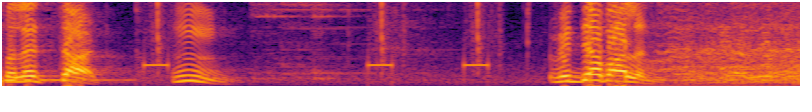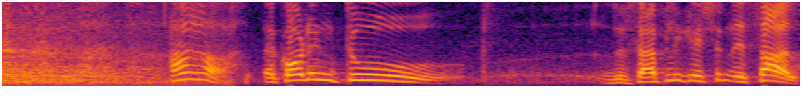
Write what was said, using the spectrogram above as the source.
So let's start Vidya Balan. Ah, according to this application इस साल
